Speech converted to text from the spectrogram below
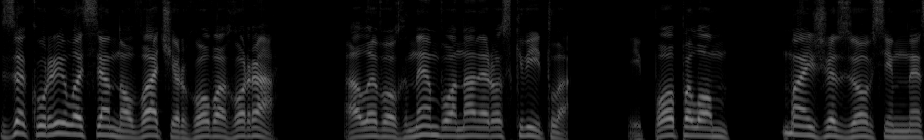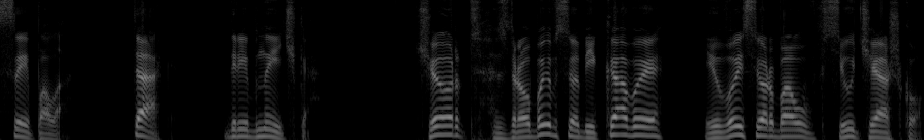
закурилася нова чергова гора, але вогнем вона не розквітла, і попелом майже зовсім не сипала. Так, дрібничка. Чорт зробив собі кави і висьорбав всю чашку.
